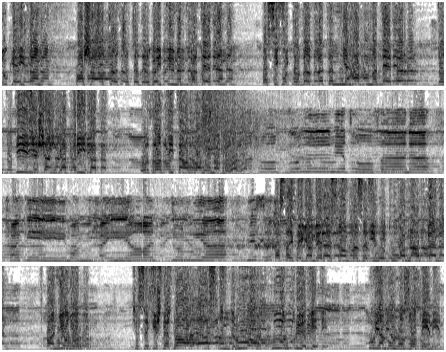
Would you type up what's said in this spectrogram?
duke i thënë pasha atë që të dërgoi ty me të vërtetën, po sikur të hedh vetëm një hap më tepër, do të digjesha nga dritat, urdhëro ti te Allahu i Madhëruar. Pastaj pejgamberi alejhi selam vëllezër i hutuar në atë vend të panjohur që s'e kishte parë e as ëndërruar kur pyeti ku jam unë o Zoti im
